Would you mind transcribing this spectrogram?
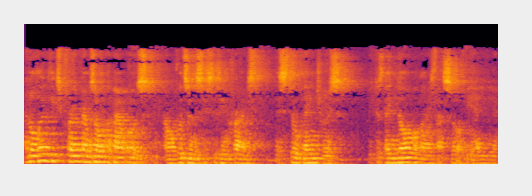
And although these programs aren't about us, our brothers and sisters in Christ, they're still dangerous because they normalise that sort of behaviour.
